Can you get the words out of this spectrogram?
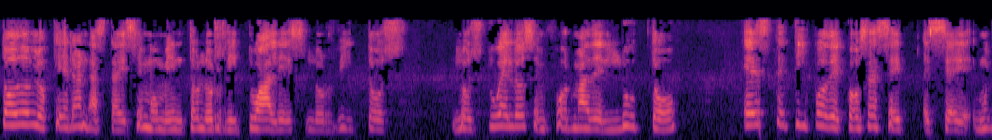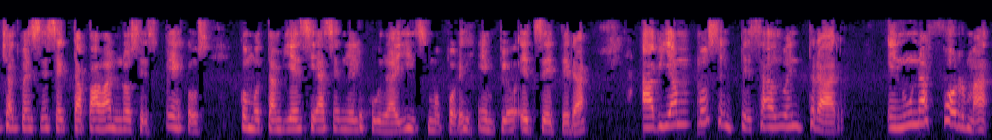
todo lo que eran hasta ese momento los rituales, los ritos, los duelos en forma de luto, este tipo de cosas muchas veces se tapaban los espejos, como también se hace en el judaísmo, por ejemplo, etcétera. Habíamos empezado a entrar en una forma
